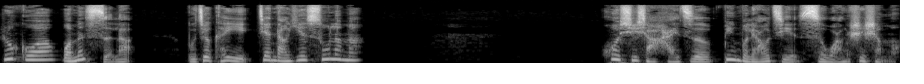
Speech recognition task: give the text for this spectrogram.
如果我们死了。”不就可以见到耶稣了吗？或许小孩子并不了解死亡是什么，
